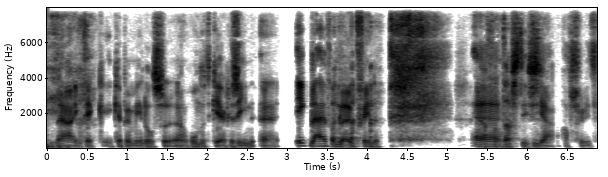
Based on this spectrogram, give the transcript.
nou, ik, denk, ik heb hem inmiddels honderd keer gezien. ik blijf hem leuk vinden. Ja, fantastisch. Ja, absoluut.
